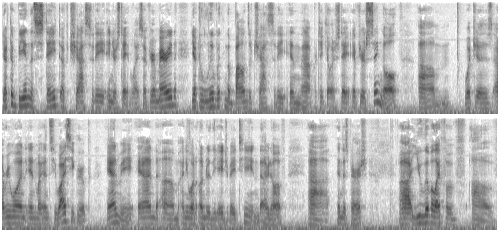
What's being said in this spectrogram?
you have to be in the state of chastity in your state in life. So if you're married, you have to live within the bounds of chastity in that particular state. If you're single, um, which is everyone in my NCYC group and me, and um, anyone under the age of 18 that I know of uh, in this parish. Uh, you live a life of, of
